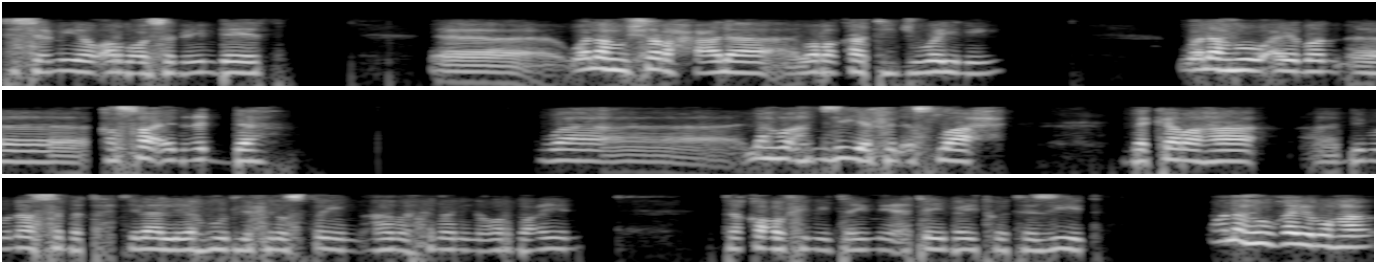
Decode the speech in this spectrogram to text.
974 بيت وله شرح على ورقات الجويني وله أيضا آه، قصائد عدة وله أهمزية في الإصلاح. ذكرها بمناسبة احتلال اليهود لفلسطين عام 48 تقع في 200 بيت وتزيد. وله غيرها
